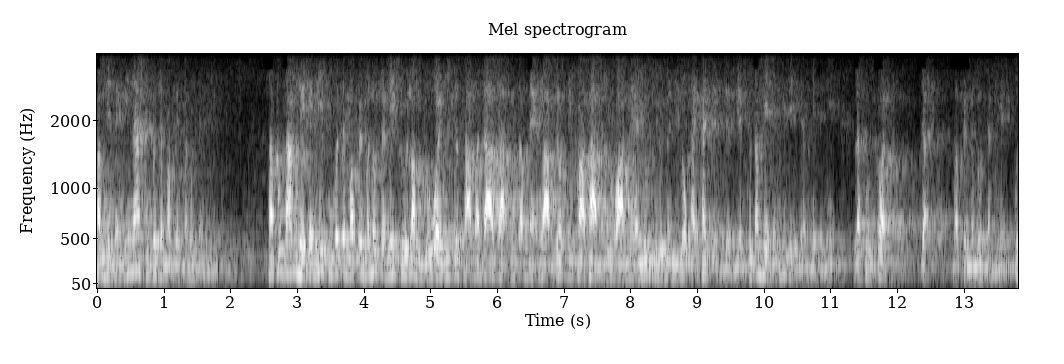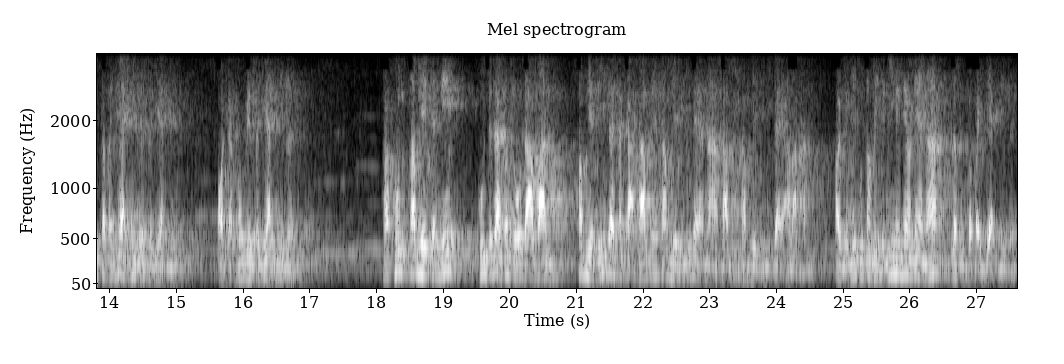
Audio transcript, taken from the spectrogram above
ทำเหตุอย่างนี้นะคุณก็จะมาเป็นมนุษย์อย่างนี้ ถ้าคุณทำเหตุอย่างนี้คุณก็จะมาเป็นมนุษย์อย่างนี้คือร่ำรวยมีเจ้าสาบรรดาศักดิ์มีตำแหน่งลาบยศมีข้าท่าบริวารมีอายุยืนไม่มีโรคภัยไข้เจ็บเดือดเบียนคุณทำเหตุอย่างนี้ดิทำเหตุอย่างนี้ แล้วคุณก็จะมาเป็นมนุษย์อย่างนี้ คุณจะไปแยกนี่เลยไปแยกนี้ ออกจากวงเวียนไปแยกนี่เลย ถ้าคุณทำเหตุอย่างนี้ คุณจะได้พระโสดาบันทำเหตุนี้ได้สกัดทำเหตุทำเหตุนี้ได้อนาคามีทำเหตุนี้ได้อรหันต์เอาอย่างนี้คุณทำเหตุอย่างนี้ให้แน่วแน่นะแล้วคุณก็ไปแยกนี่เลย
